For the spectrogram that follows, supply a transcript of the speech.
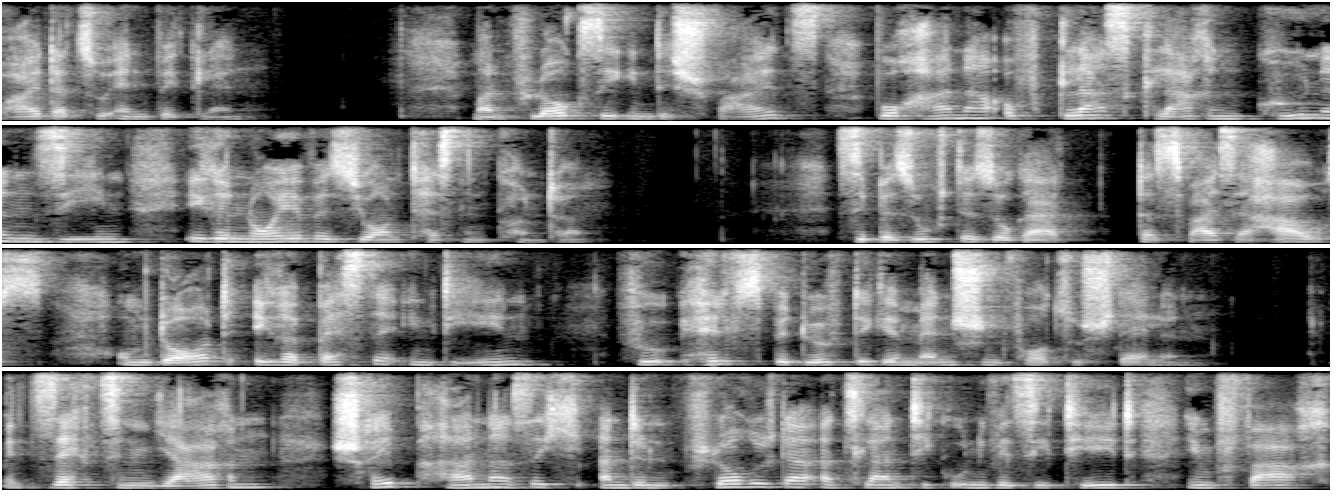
weiterzuentwickeln. Man flog sie in die Schweiz, wo Hannah auf glasklaren grünen Seen ihre neue Version testen konnte. Sie besuchte sogar das Weiße Haus, um dort ihre beste Ideen für hilfsbedürftige Menschen vorzustellen. Mit 16 Jahren schrieb Hannah sich an den Florida Atlantic Universität im Fach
